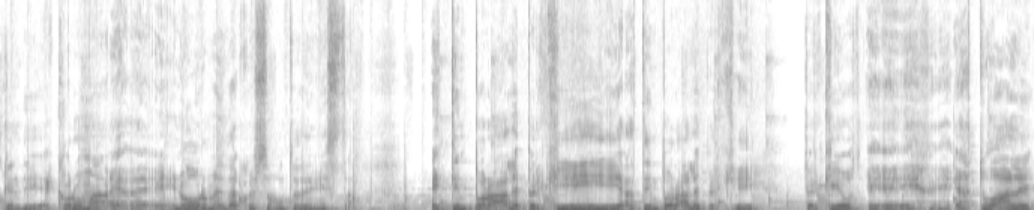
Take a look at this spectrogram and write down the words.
Quindi ecco, Roma problema è, enorme da questo punto di vista. È temporale perché, atemporale perché, perché è, è, è attuale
